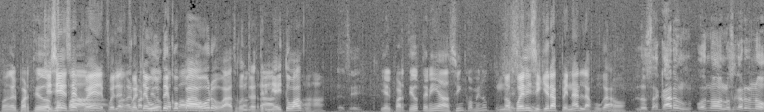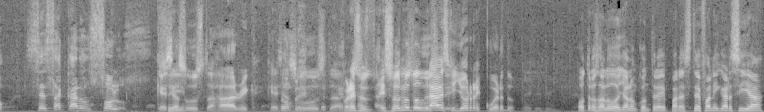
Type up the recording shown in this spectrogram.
Fue en el partido Sí, sí, de ese Copa- fue, fue, el- en fue el debut de Copa Oro ah, contra, Trinidad y Tobago. Ajá. Sí. Y el partido tenía cinco minutos. No fue ni siquiera penal la jugada. No. Lo sacaron, o no, lo sacaron no. Se sacaron solos. ¿Qué Sí. se asusta, Harry? ¿Qué se asusta? Por eso, esos son los dos graves que yo recuerdo. Otro saludo, ya lo encontré, para Stephanie García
